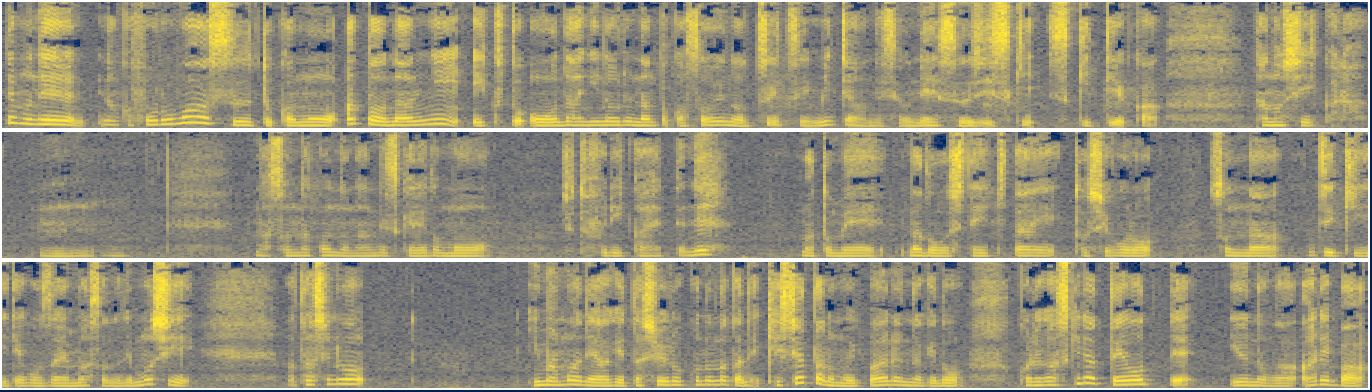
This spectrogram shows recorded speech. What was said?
でもね、なんかフォロワー数とかも、あと何人行くと大台に乗るなとかそういうのをついつい見ちゃうんですよね。数字好き、好きっていうか、楽しいから。うん。まあそんなこんななんですけれども、ちょっと振り返ってね、まとめなどをしていきたい年頃、そんな時期でございますので、もし私の今まで上げた収録の中で消しちゃったのもいっぱいあるんだけど、これが好きだったよっていうのがあれば、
